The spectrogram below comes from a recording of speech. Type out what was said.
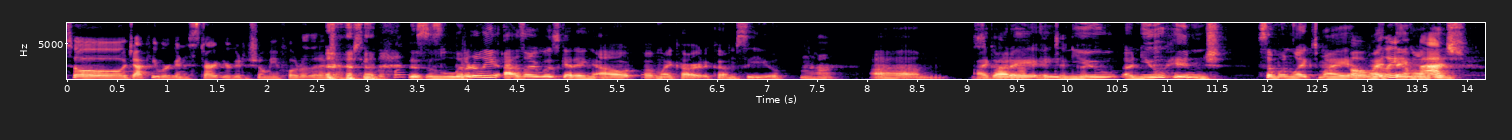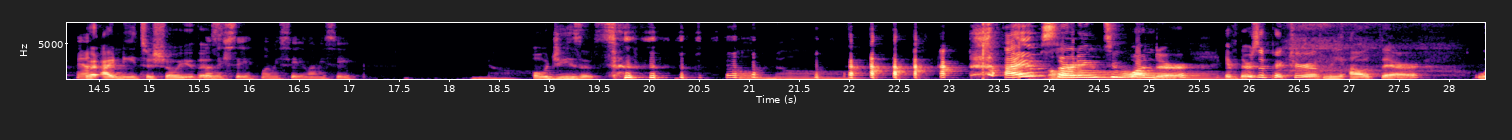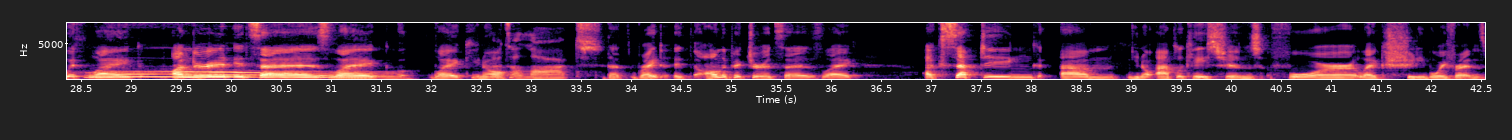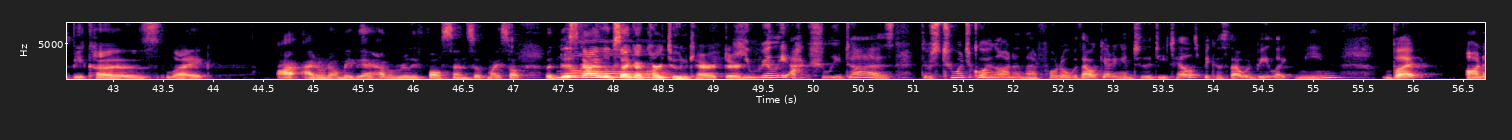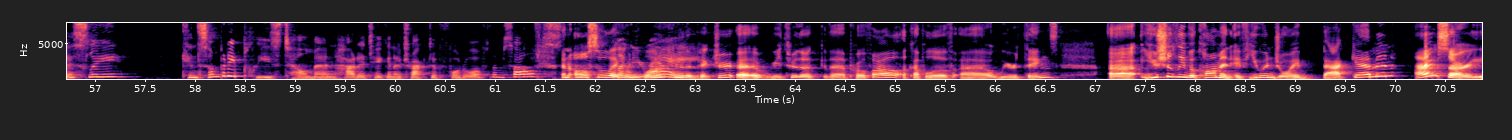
So, Jackie, we're going to start. You're going to show me a photo that I've never seen before. This is literally as I was getting out of my car to come see you. Uh-huh. Um, I got a, a a new a new hinge. Someone liked my Oh, my really? thing A on match? Hinge, Yeah. but I need to show you this. Let me see. Let me see. Let me see. No. Oh Jesus! Oh, no. I am starting to wonder Oh. if there's a picture of me out there with like under it it says like like you know That's a lot. That's right. It on the picture it says like accepting um you know applications for like shitty boyfriends because like I, I don't know maybe I have a really false sense of myself but this guy looks like a cartoon character He really actually does. There's too much going on in that photo without getting into the details because that would be like mean. But honestly, can somebody please tell men how to take an attractive photo of themselves? and also like, Like, when you read through the picture uh, read through the, the profile a couple of uh, weird things uh, you should leave a comment if you enjoy backgammon I'm sorry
